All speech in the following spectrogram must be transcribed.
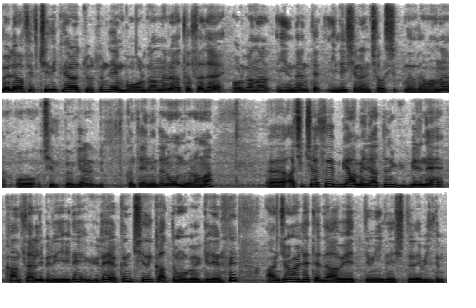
böyle hafif çizikler atıyorsun değil mi? Bu organlara atılsa da organlar yeniden iyileşir hani çalıştıkları zamanla o çizik bölgeler bir sıkıntıya neden olmuyor ama e, açıkçası bir ameliyatta birine kanserli biriydi. Yüze yakın çizik attım o bölgelerini. Anca öyle tedavi ettim, iyileştirebildim.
